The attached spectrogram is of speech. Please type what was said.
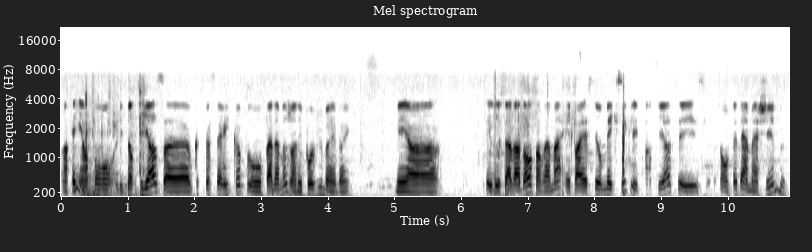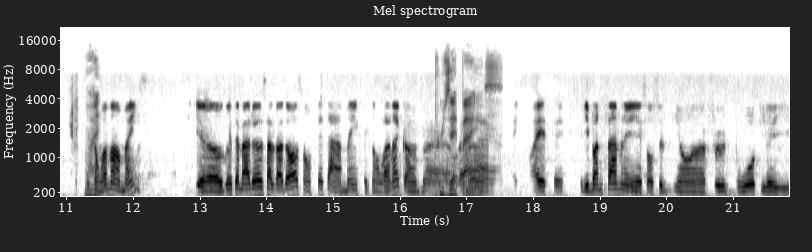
en fait ils en font les tortillas euh, au Costa Rica au Panama, j'en ai pas vu ben ben. Mais euh, au Salvador sont vraiment épaissés. Au Mexique, les tortillas c'est, sont faites à machine. Ils Ouais. sont vraiment minces. Puis, euh, au Guatemala, Salvador sont faites à main. Fait sont vraiment comme. euh, Plus épaisses. Ouais, c'est. Les bonnes femmes, là, ils, sont sur, ils ont un feu de bois, puis là, ils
